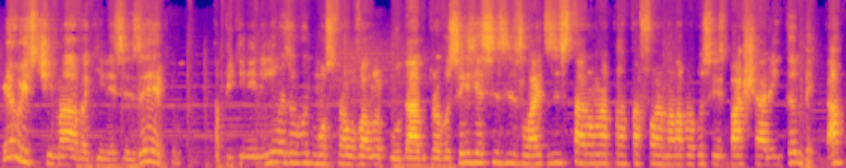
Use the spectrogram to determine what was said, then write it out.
eu estimava aqui nesse exemplo, tá pequenininho, mas eu vou mostrar o valor por dado para vocês, e esses slides estarão na plataforma lá para vocês baixarem também, tá?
